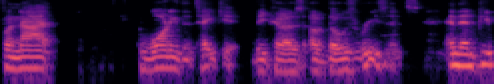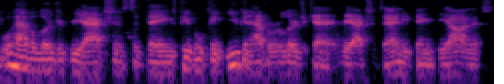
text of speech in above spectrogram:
for not wanting to take it because of those reasons. And then people have allergic reactions to things. People can, you can have a allergic reaction to anything, to be honest.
